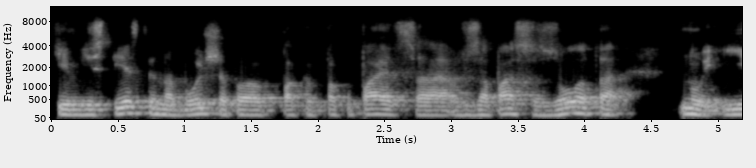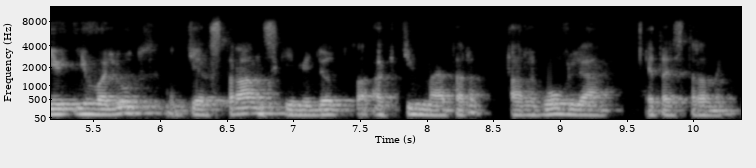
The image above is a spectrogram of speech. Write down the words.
тем, естественно, больше покупается в запасы золота, ну и, и валют тех стран, с кем идет активная торговля этой страны.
